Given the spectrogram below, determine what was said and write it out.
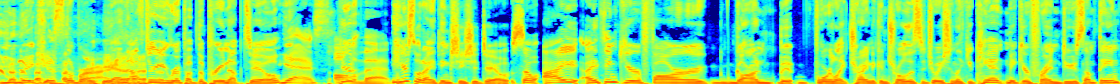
You may kiss the bride." Yeah, and after you rip up the prenup too. Yes, all Here- of that. Here's what I think she should do. So I, I think you're far gone for like trying to control the situation. Like you can't make your friend do something.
